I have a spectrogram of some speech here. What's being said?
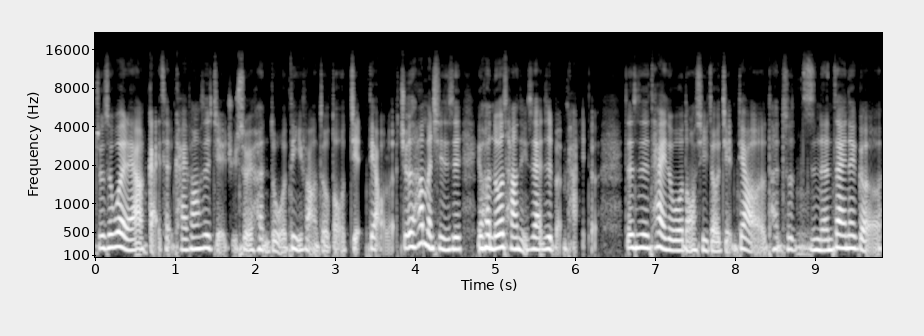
就是为了要改成开放式结局，所以很多地方就都剪掉了。就是他们其实是有很多场景是在日本拍的，但是太多东西都剪掉了，他就只能在那个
